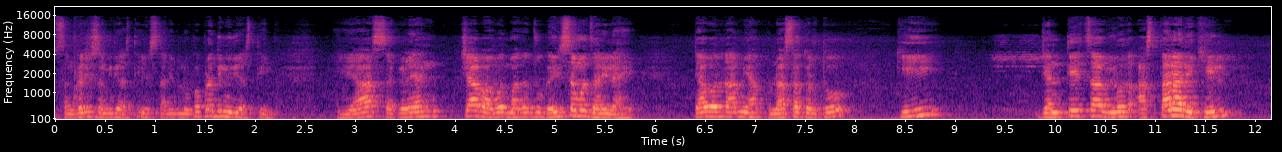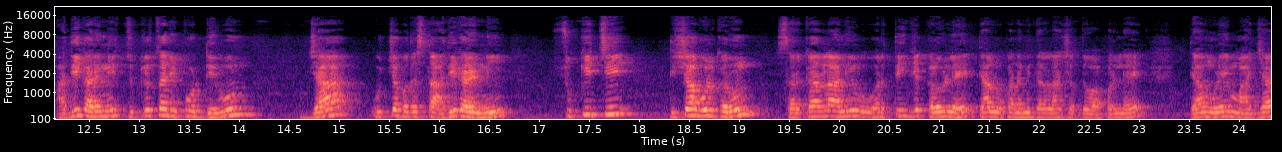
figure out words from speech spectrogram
संघर्ष समिती असतील स्थानिक लोकप्रतिनिधी असतील या सगळ्यांच्या बाबत माझा जो गैरसमज झालेला आहे त्यावर आम्ही हा खुलासा करतो की जनतेचा विरोध असताना देखील अधिकाऱ्यांनी चुकीचा रिपोर्ट देऊन ज्या उच्चपदस्थ अधिकाऱ्यांनी चुकीची दिशाभूल करून सरकारला आणि वरती जे कळवले आहे त्या लोकांना मी दलाल हा शब्द वापरला आहे. त्यामुळे माझ्या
